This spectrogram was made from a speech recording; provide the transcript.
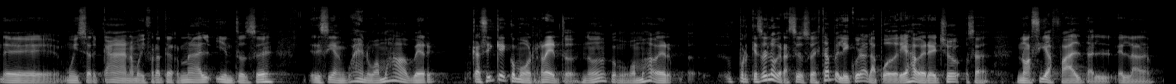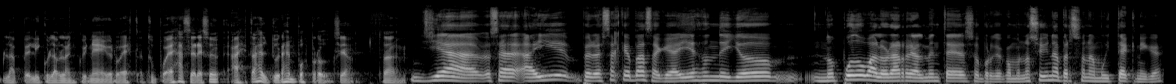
eh, muy cercana, muy fraternal. Y entonces decían, bueno, vamos a ver casi que como retos, ¿no? Como vamos a ver, porque eso es lo gracioso. Esta película la podrías haber hecho, o sea, no hacía falta el- la, la película blanco y negro esta. Tú puedes hacer eso a estas alturas en postproducción. Ya, o sea, ahí, pero ¿sabes qué pasa? Que ahí es donde yo no puedo valorar realmente eso, porque como no soy una persona muy técnica,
